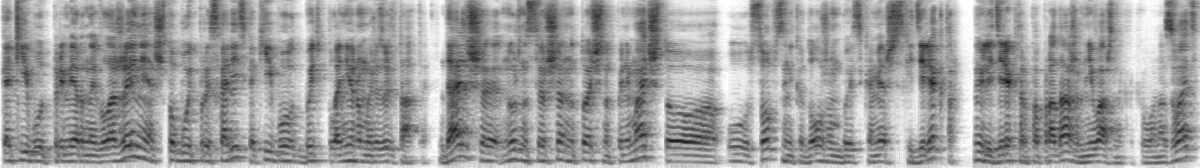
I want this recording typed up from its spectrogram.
какие будут примерные вложения, что будет происходить, какие будут быть планируемые результаты. Дальше нужно совершенно точно понимать, что у собственника должен быть коммерческий директор, ну или директор по продажам, неважно, как его назвать,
